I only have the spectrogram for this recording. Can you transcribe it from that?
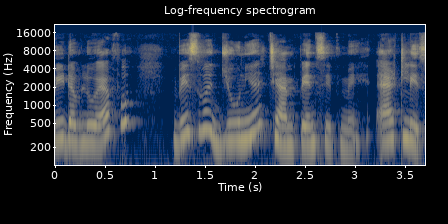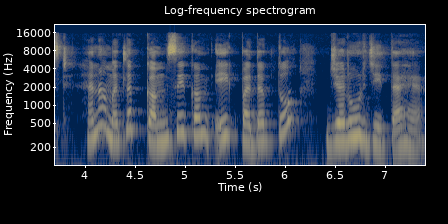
बी डब्ल्यू एफ़ विश्व जूनियर चैंपियनशिप में एटलीस्ट है ना? मतलब कम से कम एक पदक तो ज़रूर जीता है।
